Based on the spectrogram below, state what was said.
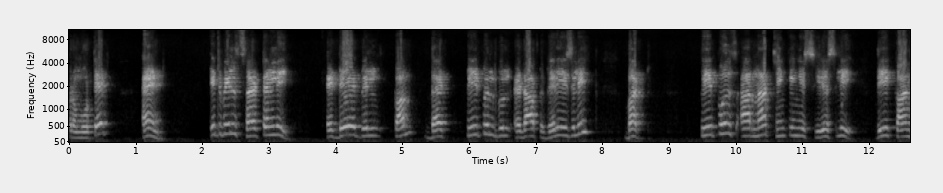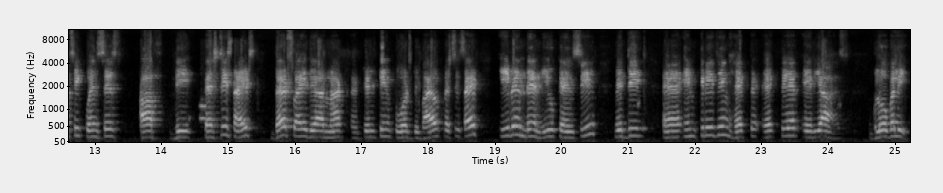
promoted and it will certainly, a day will come that people will adopt very easily, but people are not thinking seriously the consequences of the pesticides that's why they are not uh, tilting towards the biopesticide. Even then, you can see with the uh, increasing hectare, hectare areas globally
